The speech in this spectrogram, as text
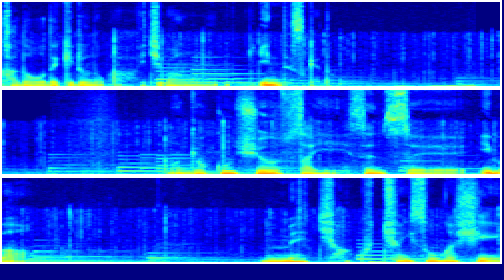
稼働できるのが一番いいんですけど、まあ、玉秀斎先生今忙しい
